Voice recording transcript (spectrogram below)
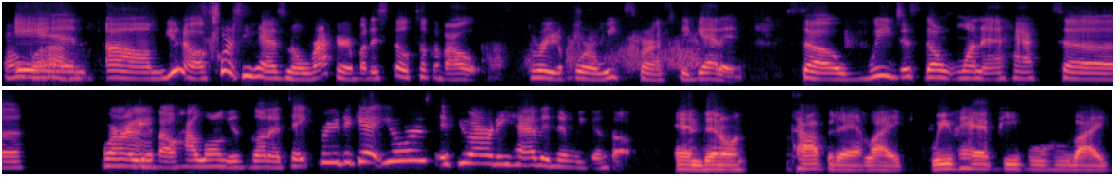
Oh, and wow. um, you know, of course, he has no record, but it still took about three to four weeks for us to get it. So we just don't want to have to worry about how long it's gonna take for you to get yours. If you already have it, then we can talk. And then on top of that, like we've had people who like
